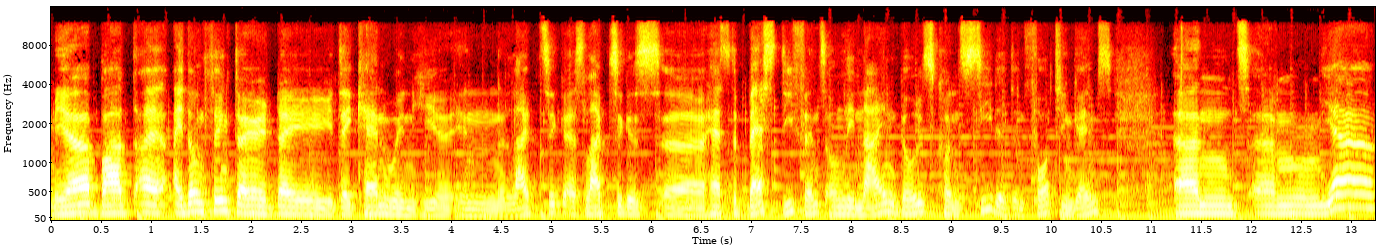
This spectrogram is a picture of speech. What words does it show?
Yeah, but I, I don't think they they they can win here in Leipzig as Leipzig is uh, has the best defense, only nine goals conceded in 14 games. And um, yeah,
